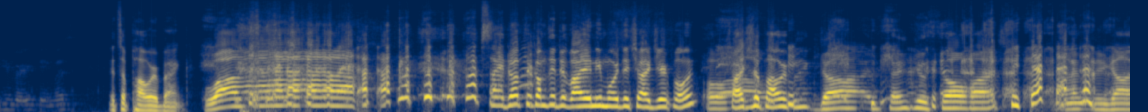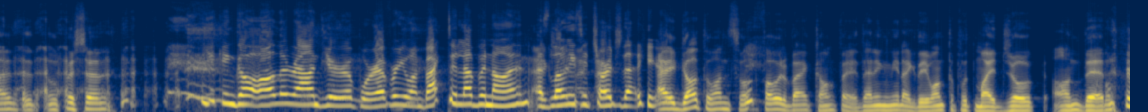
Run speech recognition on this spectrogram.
very famous? It's a power bank. wow So you don't have to come to Dubai anymore to charge your phone. Charge the power bank. guys thank you so much Finally, guys it's official You can go all around Europe, wherever you want, back to Lebanon, as long as you charge that here. I got one small power bank company telling me like they want to put my joke on there.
